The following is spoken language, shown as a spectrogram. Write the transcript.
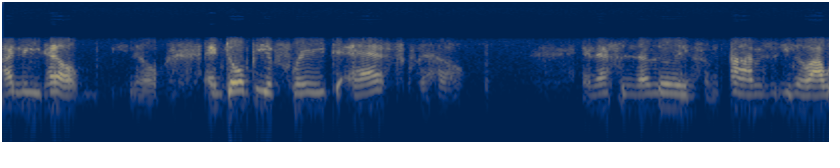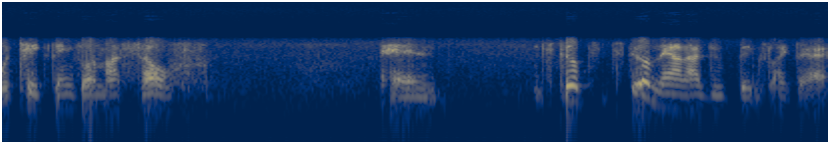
I need help. You know, and don't be afraid to ask for help. And that's another Good. thing. Sometimes, you know, I would take things on myself, and still, still now I do things like that.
